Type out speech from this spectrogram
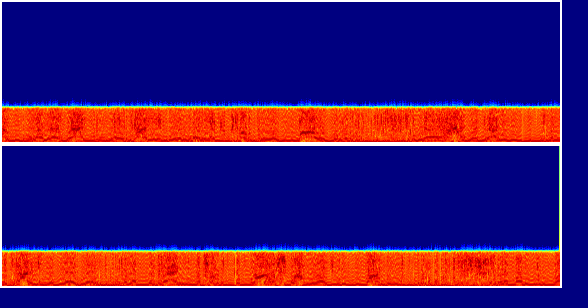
أحدهما لا بعينه ويتعين بأداء لأن الفرد هو الجمعة والظهر لا أحد بعينه ويتعين بأداء فلما تعين فرد الجمعة أصبح الواجب الجمعة بينه لأن أيهما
